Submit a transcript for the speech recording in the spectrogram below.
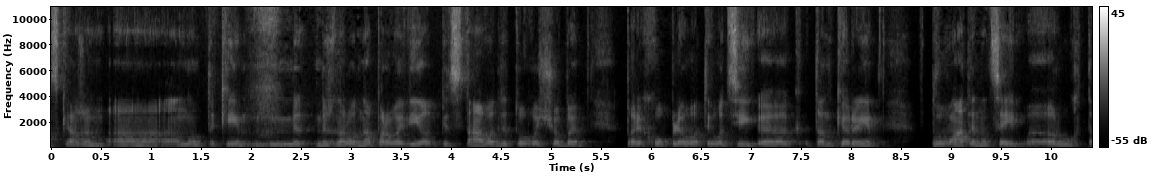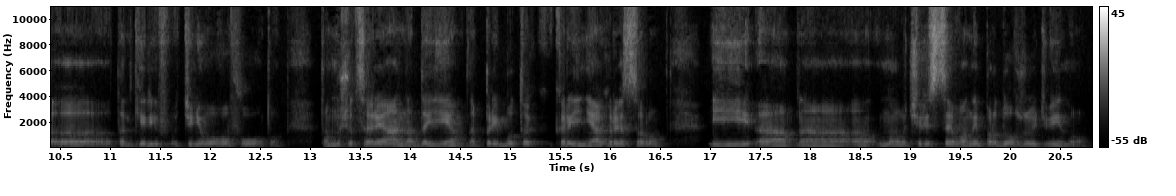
скажімо, е, ну, такі мі- міжнародно-правові підстави для того, щоб перехоплювати оці е, танкери, впливати на цей е, рух та- е, танкерів тіньового флоту, тому що це реально дає прибуток країні-агресору, і е, е, е, ну, через це вони продовжують війну.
